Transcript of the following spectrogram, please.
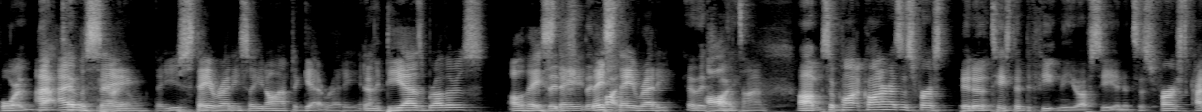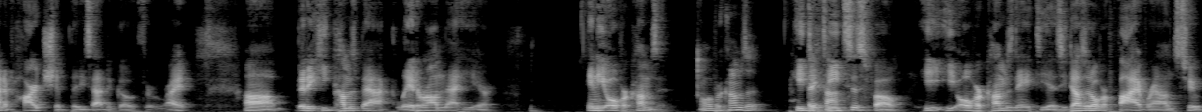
for that. I, I have a saying that you stay ready so you don't have to get ready. Yeah. And the Diaz brothers, oh, they just- stay they they, stay ready Yeah, they all fight. the time. Um, so Con- Conor has his first bit of taste of defeat in the UFC, and it's his first kind of hardship that he's had to go through. Right, um, that he comes back later on that year, and he overcomes it. Overcomes it. He Big time. defeats his foe. He he overcomes Nate Diaz. He does it over five rounds too,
